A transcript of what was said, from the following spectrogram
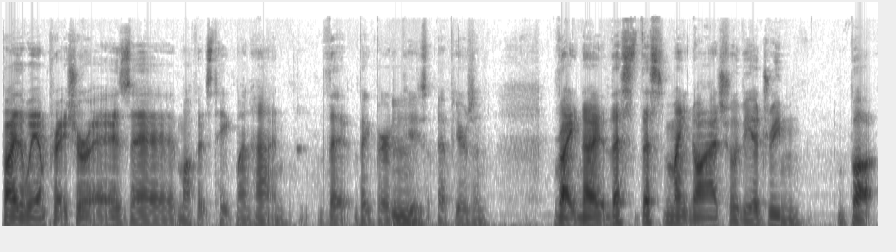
By the way, I'm pretty sure it is uh, Muppets Take Manhattan that Big Bird appears, appears in. Right now, this this might not actually be a dream, but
